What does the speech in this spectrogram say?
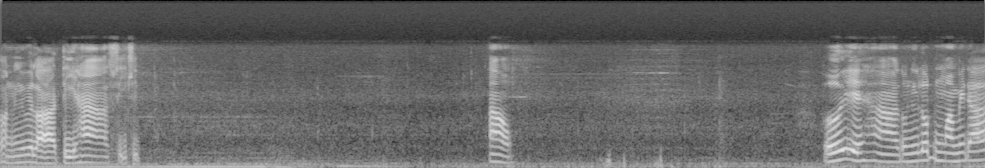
ตอนนี้เวลาตีห้าสี่สิบอ้าวเฮ้ยหาตรงนี้รถมาไม่ได้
